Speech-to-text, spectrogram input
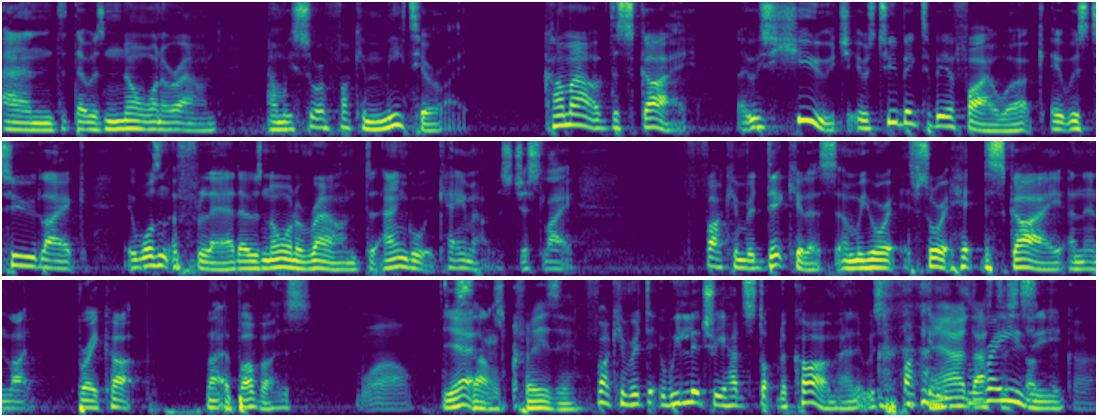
and there was no one around. And we saw a fucking meteorite come out of the sky. It was huge. It was too big to be a firework. It was too like it wasn't a flare. There was no one around. The angle it came at was just like fucking ridiculous. And we saw it, hit the sky and then like break up like above us. Wow. Yeah, Sounds crazy. fucking ridiculous. We literally had to stop the car, man. It was fucking Yeah, that's to stop crazy, the car.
